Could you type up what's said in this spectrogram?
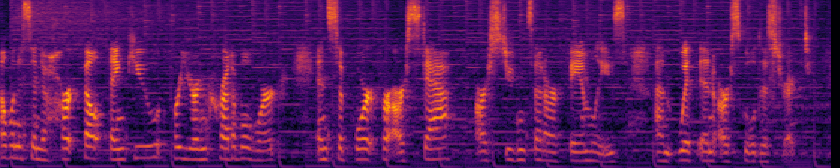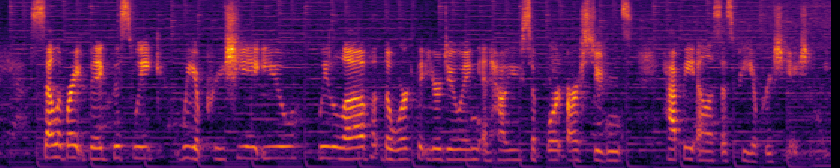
I want to send a heartfelt thank you for your incredible work and support for our staff, our students, and our families um, within our school district. Celebrate big this week. We appreciate you. We love the work that you're doing and how you support our students. Happy LSSP Appreciation Week.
